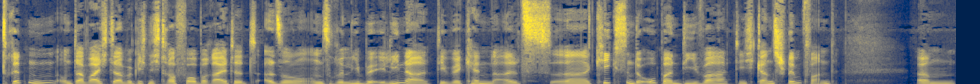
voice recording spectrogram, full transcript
dritten, und da war ich da wirklich nicht drauf vorbereitet, also unsere liebe Elina, die wir kennen als äh, kieksende Operndiva, die ich ganz schlimm fand, ähm,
